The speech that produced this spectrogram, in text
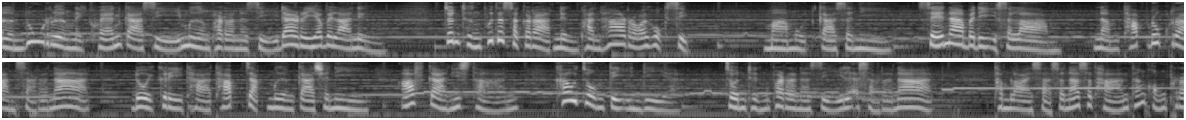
ริญรุ่งเรืองในแคว้นกาสีเมืองพาราณสีได้ระยะเวลาหนึ่ง จนถึงพุทธศักราช 1560 มาหมุดกาสนี เสนาบดีอิสลามนำทัพรุกรานสารนาฏโดยกรีธาทัพจากเมืองกาชนี อัฟกานิสถาน เข้าโจมตีอินเดีย จนถึงพาราณสีและสารนาฏ ทำลายศาสนสถานทั้งของพร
